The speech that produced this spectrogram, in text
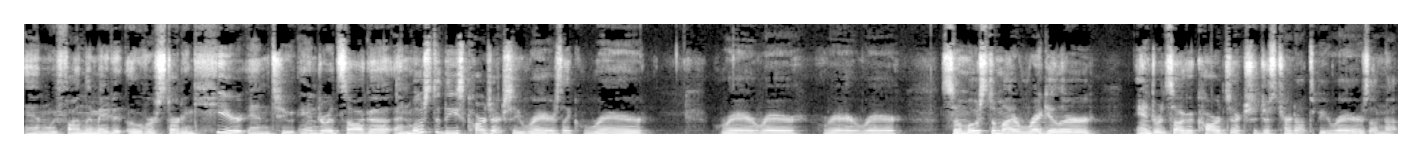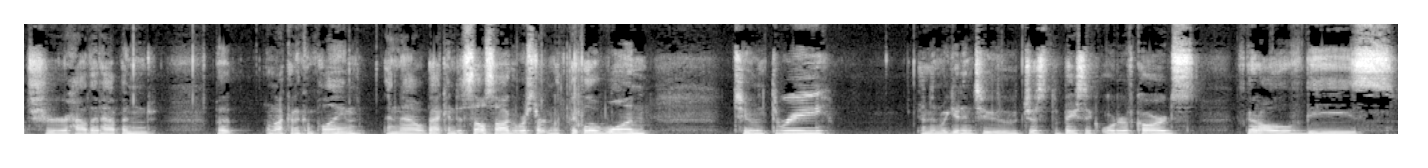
And we finally made it over starting here into Android Saga. And most of these cards are actually rares, like rare, rare, rare, rare, rare. So most of my regular Android Saga cards actually just turned out to be rares. I'm not sure how that happened, but I'm not going to complain. And now back into Cell Saga, we're starting with Piccolo 1, 2, and 3. And then we get into just the basic order of cards. We've got all of these.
